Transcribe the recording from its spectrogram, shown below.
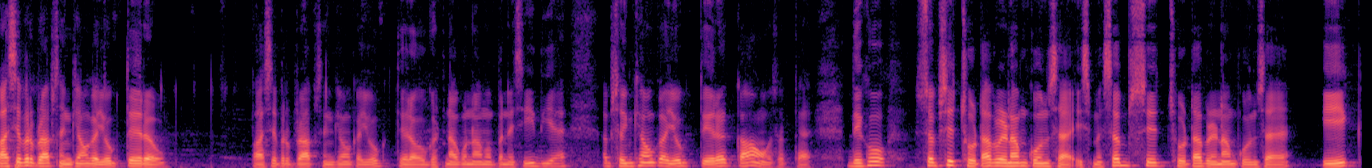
पासे पर प्राप्त संख्याओं का योग तेरह हो। पासे पर प्राप्त संख्याओं का योग तेरह हो। घटना को नाम अपन ने सी दिया है। अब संख्याओं का योग तेरह कहाँ हो सकता है? देखो सबसे छोटा परिणाम कौन सा है? इसमें सबसे छोटा परिणाम कौन सा है? एक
